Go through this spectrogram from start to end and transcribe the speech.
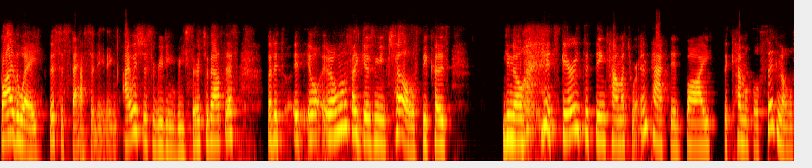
By the way, this is fascinating. I was just reading research about this, but it's, it, it, it almost like gives me chills because, you know, it's scary to think how much we're impacted by the chemical signals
